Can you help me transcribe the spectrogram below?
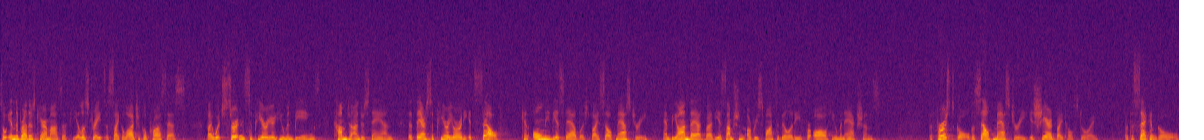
So in The Brothers Karamazov, he illustrates a psychological process by which certain superior human beings come to understand that their superiority itself can only be established by self-mastery, and beyond that by the assumption of responsibility for all human actions. The first goal, the self mastery, is shared by Tolstoy. But the second goal,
